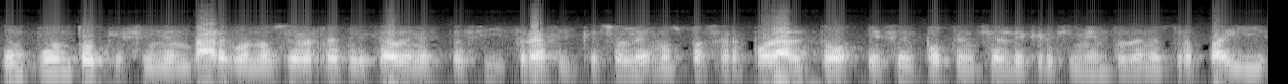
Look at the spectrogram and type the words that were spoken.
Un punto que sin embargo no se ve reflejado en estas cifras y que solemos pasar por alto es el potencial de crecimiento de nuestro país,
